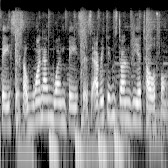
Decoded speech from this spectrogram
basis, a one on one basis. Everything's done via telephone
